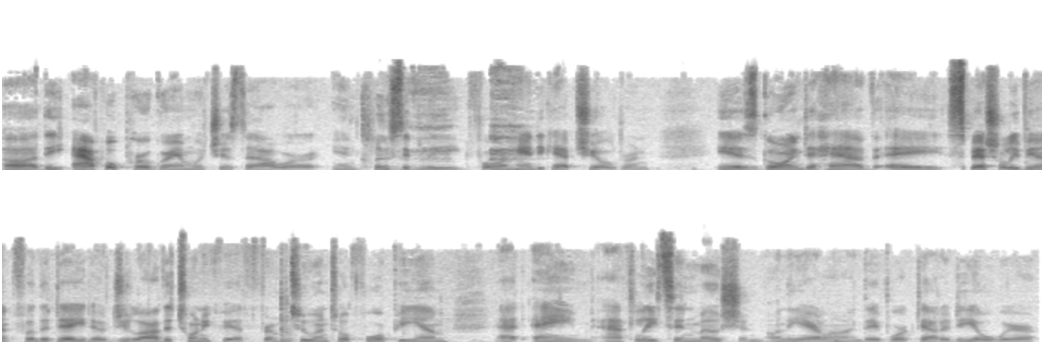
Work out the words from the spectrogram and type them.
Uh, The Apple program, which is our inclusive league for handicapped children, is going to have a special event for the date of July the 25th from 2 until 4 p.m. at AIM, Athletes in Motion on the airline. They've worked out a deal where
